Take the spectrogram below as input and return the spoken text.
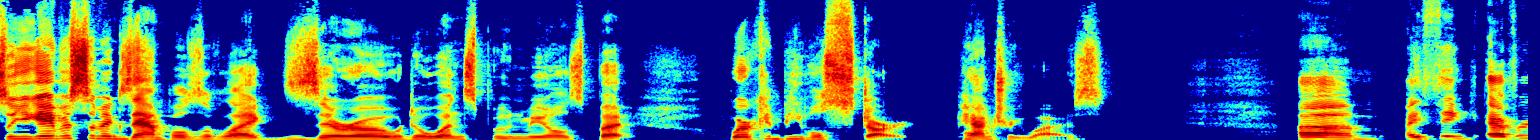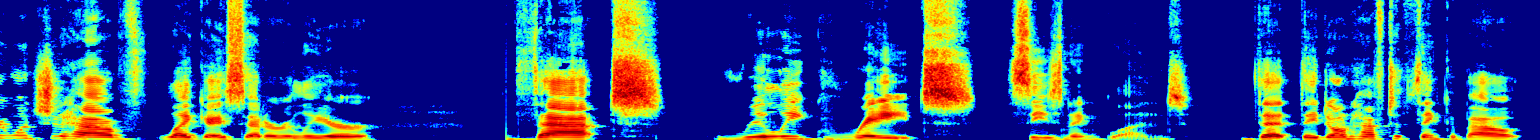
So you gave us some examples of like zero to one spoon meals, but where can people start pantry wise? Um, I think everyone should have, like I said earlier, that really great seasoning blend that they don't have to think about.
